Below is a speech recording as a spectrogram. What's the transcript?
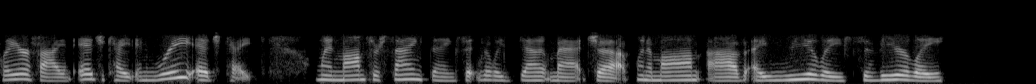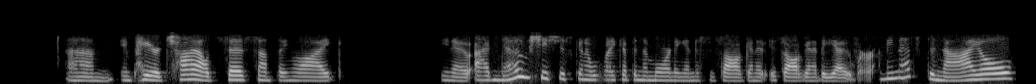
clarify and educate and re educate when moms are saying things that really don't match up. When a mom of a really severely um, impaired child says something like, you know, I know she's just going to wake up in the morning and this is all going to it's all going to be over. I mean, that's denial.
